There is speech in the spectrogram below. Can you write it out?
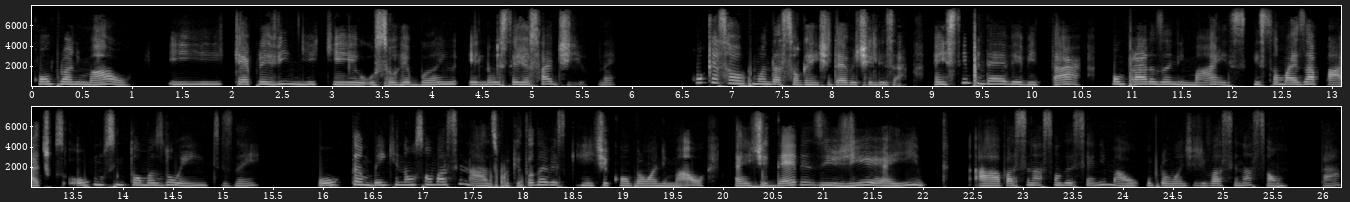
compra um animal e quer prevenir que o seu rebanho ele não esteja sadio, né? Qual que é essa recomendação que a gente deve utilizar? A gente sempre deve evitar comprar os animais que são mais apáticos ou com sintomas doentes, né? Ou também que não são vacinados, porque toda vez que a gente compra um animal, a gente deve exigir aí a vacinação desse animal, o comprovante de vacinação, tá?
